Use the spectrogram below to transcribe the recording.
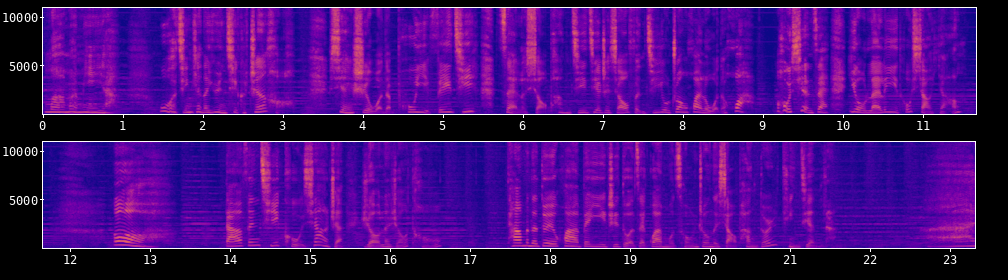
妈妈咪呀，我今天的运气可真好！先是我的扑翼飞机载了小胖鸡，接着小粉鸡又撞坏了我的画，哦，现在又来了一头小羊。哦，达芬奇苦笑着揉了揉头。他们的对话被一直躲在灌木丛中的小胖墩儿听见了。啊，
